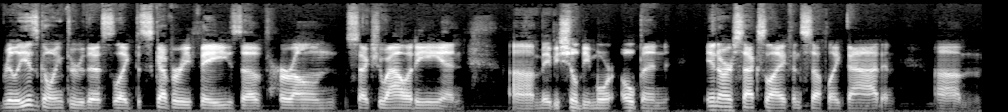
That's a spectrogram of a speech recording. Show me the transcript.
really is going through this like discovery phase of her own sexuality, and uh, maybe she'll be more open in our sex life and stuff like that, and um,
